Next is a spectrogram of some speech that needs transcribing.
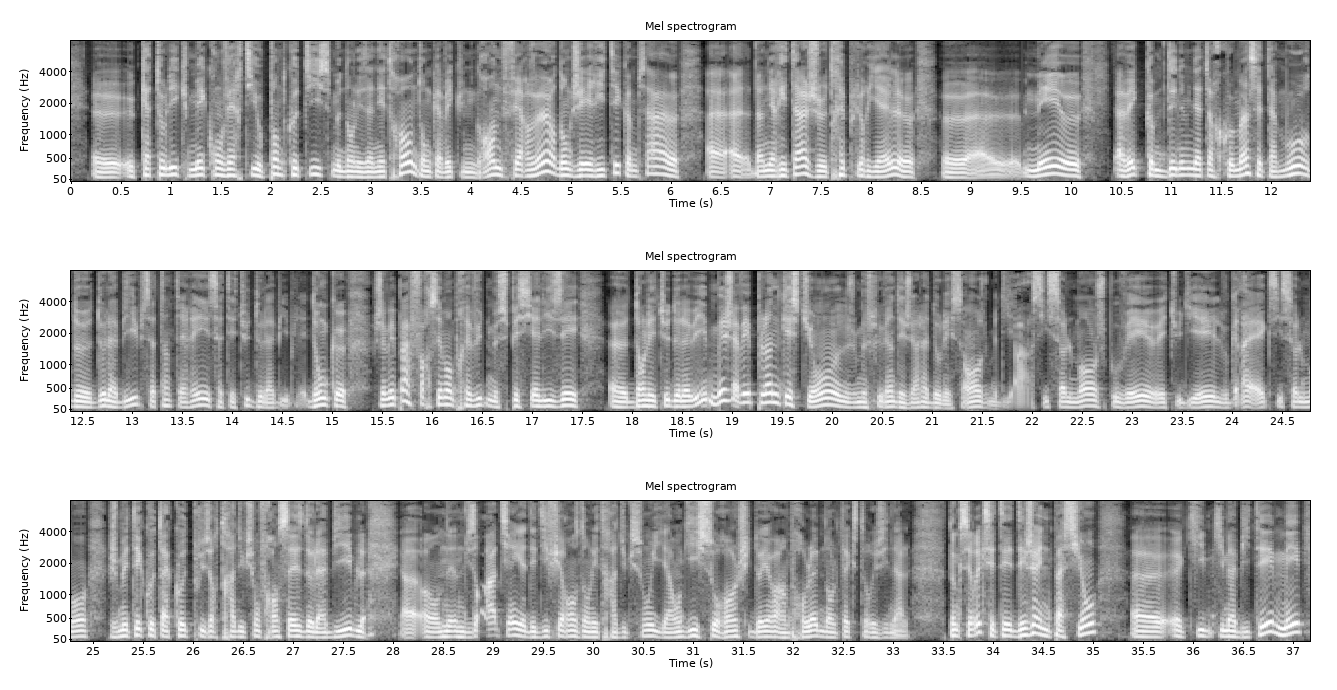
catholique mais convertie au pentecôtisme dans les années 30, donc avec une grande ferveur. Donc j'ai hérité comme ça d'un héritage très pluriel, mais avec comme dénominateur commun cet amour de, de la Bible, cet intérêt et cette étude de la Bible. Et donc j'avais pas forcément prévu de me spécialiser euh, dans l'étude de la Bible, mais j'avais plein de questions. Je me souviens déjà à l'adolescence, je me dis ah si seulement je pouvais euh, étudier le grec, si seulement je mettais côte à côte plusieurs traductions françaises de la Bible euh, en, me disant ah tiens il y a des différences dans les traductions, il y a anguille sous il doit y avoir un problème dans le texte original. Donc c'est vrai que c'était déjà une passion qui, m'habitait, mais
